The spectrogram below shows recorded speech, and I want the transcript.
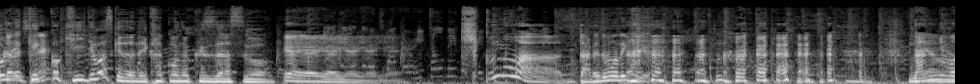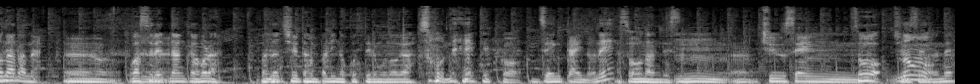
俺ですね。結構聞いてますけどね、過去のクズアスを。いやいやいやいやいやいや。聞くのは誰でもできるよ。何にもならない。うん。忘れ、うんなんかほら、まだ中途半端に残ってるものが、そうね。結構、前回のね。そうなんです。うん。ん抽選そう、抽選ののね。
